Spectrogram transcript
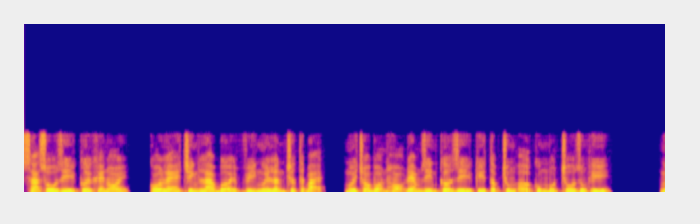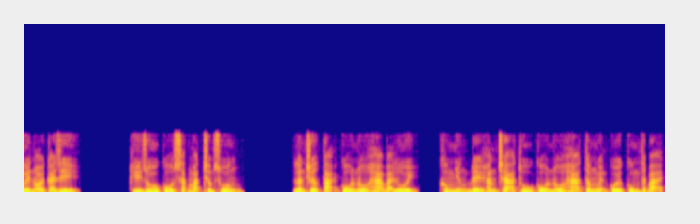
xa số gì cười khẽ nói, có lẽ chính là bởi vì ngươi lần trước thất bại, mới cho bọn họ đem dịn cờ dị kỳ tập trung ở cùng một chỗ dũng khí. Ngươi nói cái gì? Thì dù cô sắc mặt trầm xuống. Lần trước tại cổ nộ hạ bại lui, không những để hắn trả thù cổ nộ hạ tâm nguyện cuối cùng thất bại,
